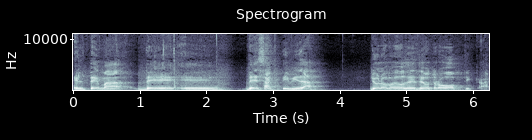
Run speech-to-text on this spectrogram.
el tema de, eh, de esa actividad, yo lo veo desde otra óptica.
